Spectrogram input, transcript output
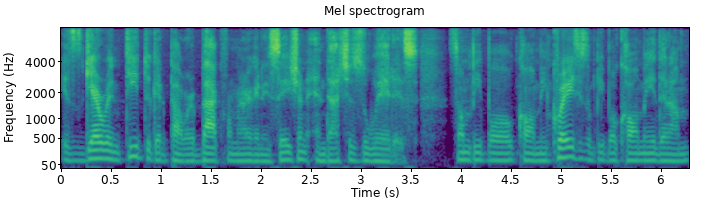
is guaranteed to get power back from my organization, and that's just the way it is. Some people call me crazy. Some people call me that I'm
